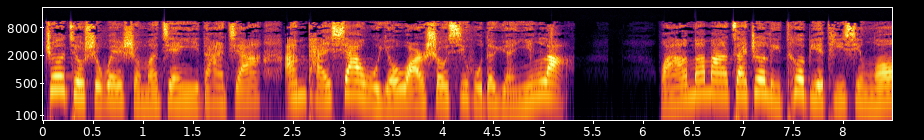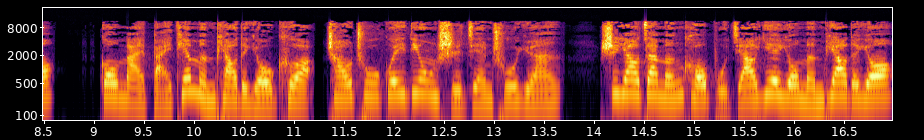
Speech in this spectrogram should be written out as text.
这就是为什么建议大家安排下午游玩瘦西湖的原因啦。晚安妈妈在这里特别提醒哦，购买白天门票的游客超出规定时间出园。是要在门口补交夜游门票的哟。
